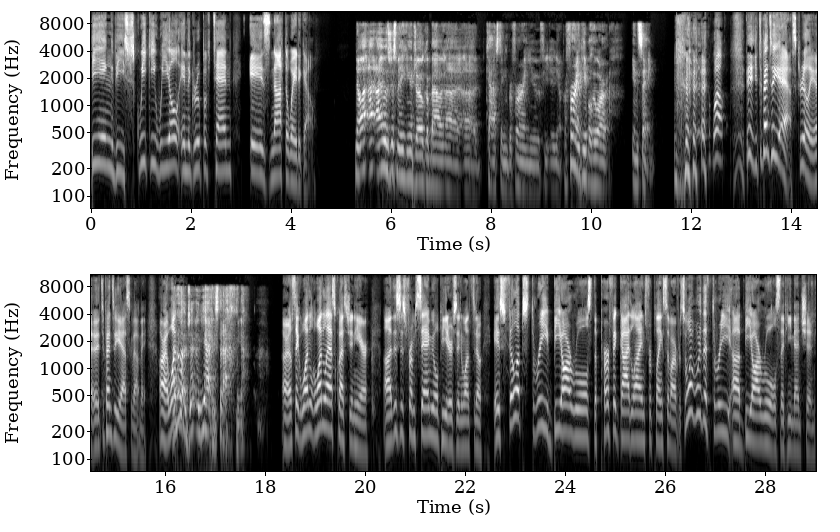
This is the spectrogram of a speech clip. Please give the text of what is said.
being the squeaky wheel in the group of ten is not the way to go. No, I, I was just making a joke about uh, uh, casting preferring you, if you, you know, preferring people who are insane. well, it depends who you ask. Really, it depends who you ask about me. All right, one. don't know, J- yeah, exactly. Yeah. All right, let's take one one last question here. Uh, this is from Samuel Peterson. Who wants to know: Is Philip's three BR rules the perfect guidelines for playing Survivor? So, what were the three uh, BR rules that he mentioned?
